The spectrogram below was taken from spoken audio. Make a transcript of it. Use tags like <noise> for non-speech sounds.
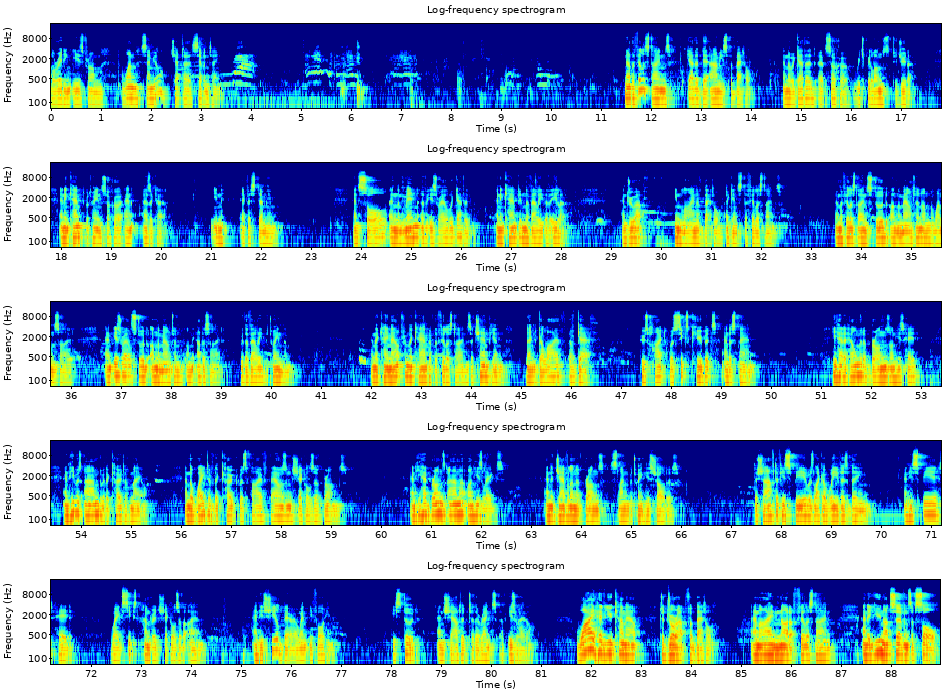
Bible reading is from 1 Samuel chapter 17. Now the Philistines gathered their armies for battle, and they were gathered at Socho, which belongs to Judah, and encamped between Socho and Azekah in Ephes Dammim. And Saul and the men of Israel were gathered and encamped in the valley of Elah, and drew up in line of battle against the Philistines. And the Philistines stood on the mountain on the one side, and Israel stood on the mountain on the other side, with a valley between them. And there came out from the camp of the Philistines a champion named Goliath of Gath, whose height was six cubits and a span. He had a helmet of bronze on his head, and he was armed with a coat of mail, and the weight of the coat was 5,000 shekels of bronze. And he had bronze armour on his legs, and a javelin of bronze slung between his shoulders. The shaft of his spear was like a weaver's beam, and his spear's head weighed 600 shekels of iron, and his shield bearer went before him. He stood and shouted to the ranks of Israel Why have you come out to draw up for battle? Am I not a Philistine? And are you not servants of Saul?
